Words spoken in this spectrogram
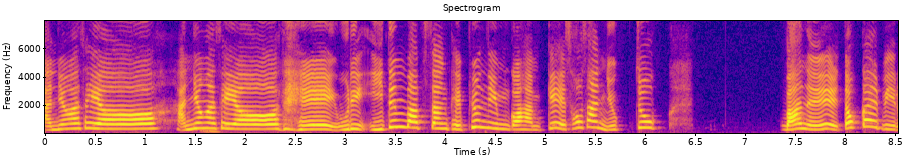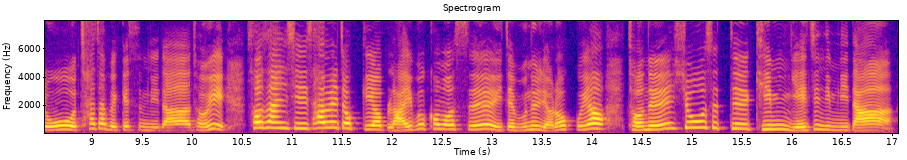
안녕하세요. 안녕하세요. 네, 우리 이든밥상 대표님과 함께 서산 육족 마늘 떡갈비로 찾아뵙겠습니다. 저희 서산시 사회적 기업 라이브 커머스 이제 문을 열었고요. 저는 쇼호스트 김예진입니다.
